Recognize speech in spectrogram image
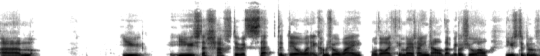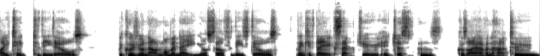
um, you you used to have to accept the deal when it comes your way. Although I think they have changed now that because you're now used to be invited to these deals, because you're now nominating yourself for these deals, I think if they accept you, it just happens. Because I haven't had to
